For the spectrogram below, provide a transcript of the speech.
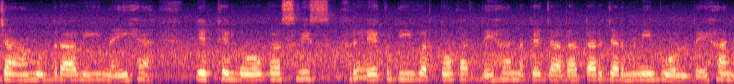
ਜਾਂ ਮੁਦਰਾ ਵੀ ਨਹੀਂ ਹੈ। ਇੱਥੇ ਲੋਕ ਸਵਿਸ ਫਰੈਂਕ ਦੀ ਵਰਤੋਂ ਕਰਦੇ ਹਨ ਅਤੇ ਜ਼ਿਆਦਾਤਰ ਜਰਮਨੀ ਬੋਲਦੇ ਹਨ।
